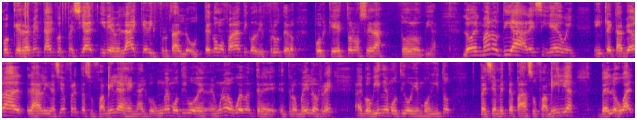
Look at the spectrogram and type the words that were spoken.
porque realmente es algo especial y de verdad hay que disfrutarlo. Usted como fanático disfrútelo porque esto no se da todos los días. Los hermanos Díaz, Alex y Edwin intercambiaron las alineaciones frente a sus familias en algo, un emotivo, en, uno de los juegos entre, entre los Mets y los Reds, algo bien emotivo, bien bonito, especialmente para su familia, verlos jugar.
